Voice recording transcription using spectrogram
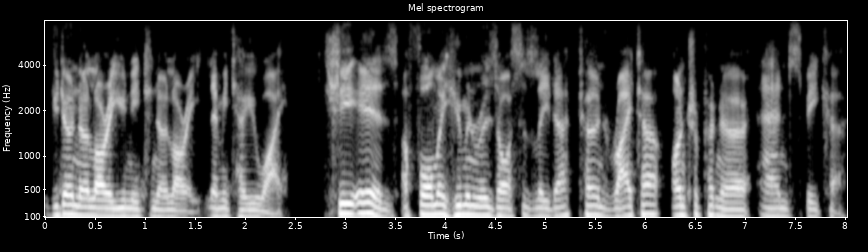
if you don't know Laurie, you need to know Laurie. Let me tell you why. She is a former human resources leader turned writer, entrepreneur, and speaker.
